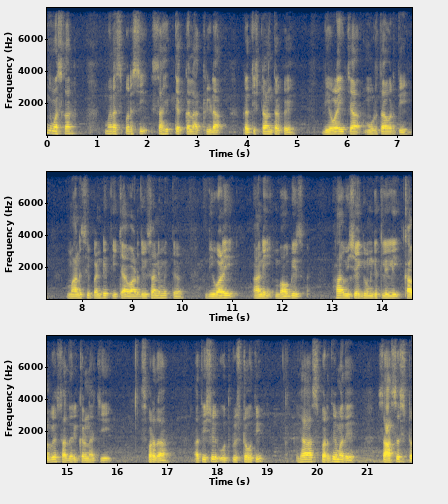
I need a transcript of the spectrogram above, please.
नमस्कार. मनस्पर्शी साहित्य कला क्रीडा प्रतिष्ठानतर्फे दिवाळीच्या मुहूर्तावरती मानसी पंडित हिच्या वाढदिवसानिमित्त दिवाळी आणि भाऊबीज हा विषय घेऊन घेतलेली काव्य सादरीकरणाची स्पर्धा अतिशय उत्कृष्ट होती. ह्या स्पर्धेमध्ये सहासष्ट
